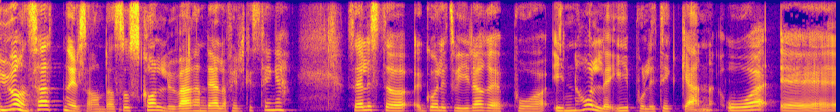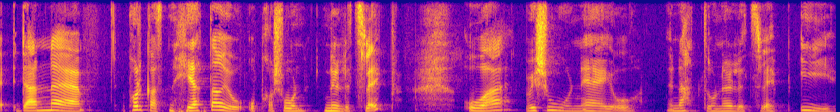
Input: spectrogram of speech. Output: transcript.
Uansett, Nils Anders, så skal du være en del av fylkestinget. Så jeg har lyst til å gå litt videre på innholdet i politikken. Og eh, denne Podkasten heter jo Operasjon nullutslipp. Og visjonen er jo netto nullutslipp i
